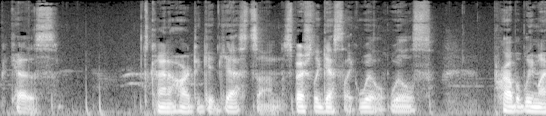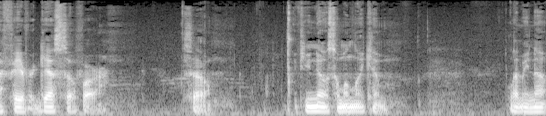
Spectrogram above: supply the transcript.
Because it's kind of hard to get guests on, especially guests like Will. Will's probably my favorite guest so far. So, If you know someone like him, let me know.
